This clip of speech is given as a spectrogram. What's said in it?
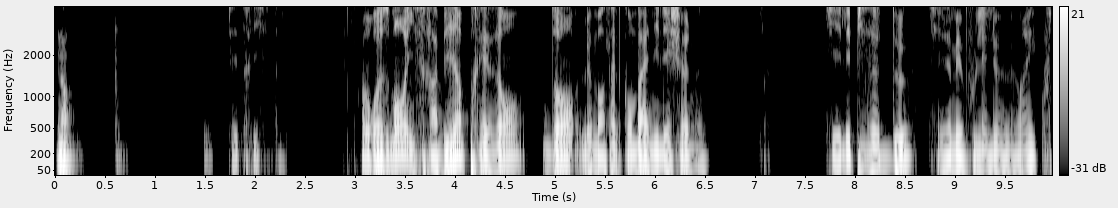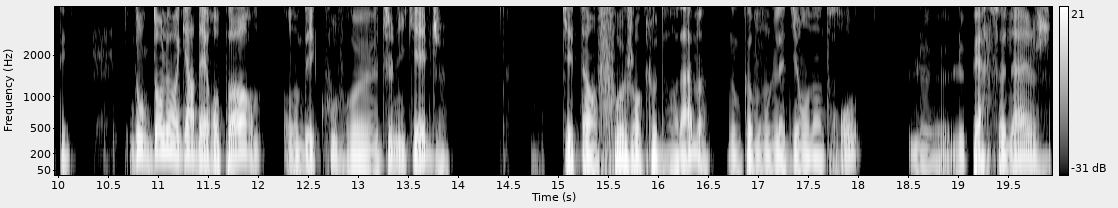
Non. C'est triste. Heureusement, il sera bien présent dans le Mortal Kombat Annihilation, qui est l'épisode 2, si jamais vous voulez le réécouter. Donc, dans le hangar d'aéroport, on découvre euh, Johnny Cage, qui est un faux Jean-Claude Van Damme. Donc, comme on l'a dit en intro, le, le personnage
